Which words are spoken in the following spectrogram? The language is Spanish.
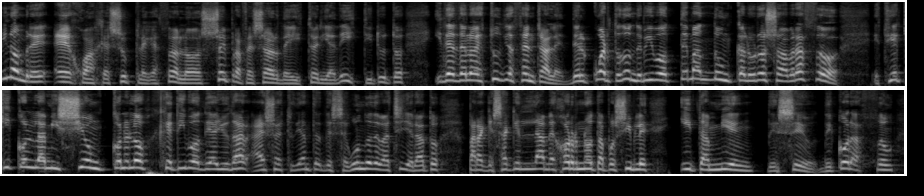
Mi nombre es Juan Jesús Pleguezuelos, soy profesor de Historia de Instituto y desde los estudios centrales del cuarto donde vivo te mando un caluroso abrazo. Estoy aquí con la misión, con el objetivo de ayudar a esos estudiantes de segundo de bachillerato para que saquen la mejor nota posible y también deseo de corazón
